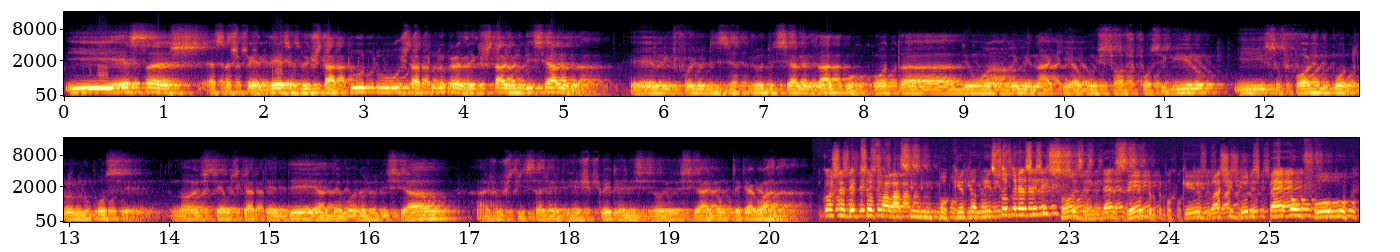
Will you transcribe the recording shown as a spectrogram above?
E essas, essas pendências do estatuto, o estatuto eu quero dizer que está judicializado. Ele foi judicializado por conta de uma liminar que alguns sócios conseguiram e isso foge do controle do Conselho. Nós temos que atender à demanda judicial, a justiça a gente respeita as decisões judiciais, vamos ter que aguardar. Gostaria que o senhor falasse um pouquinho também sobre as eleições em dezembro, porque os bastidores pegam fogo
